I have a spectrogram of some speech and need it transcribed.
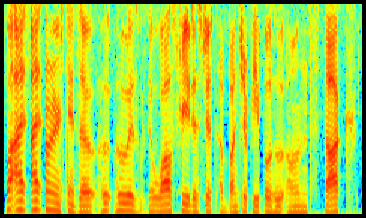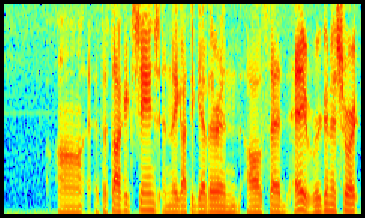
Well, I, I don't understand. So, who who is Wall Street? Is just a bunch of people who own stock uh, at the stock exchange, and they got together and all said, "Hey, we're going to short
